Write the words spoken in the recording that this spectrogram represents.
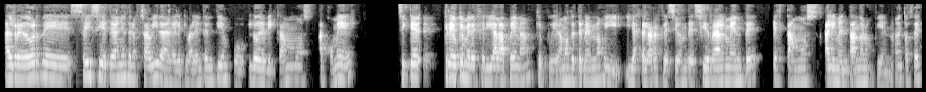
alrededor de 6-7 años de nuestra vida, en el equivalente en tiempo, lo dedicamos a comer, sí que creo que merecería la pena que pudiéramos detenernos y, hacer la reflexión de si realmente estamos alimentándonos bien. ¿no? Entonces,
